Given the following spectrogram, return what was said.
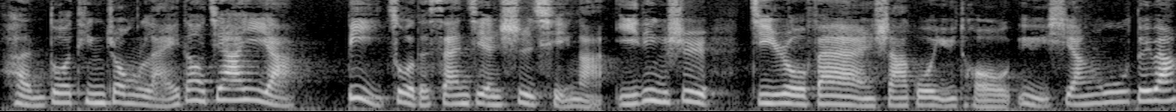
很多听众来到嘉义啊，必做的三件事情啊，一定是鸡肉饭、砂锅鱼头、玉香屋，对吧？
